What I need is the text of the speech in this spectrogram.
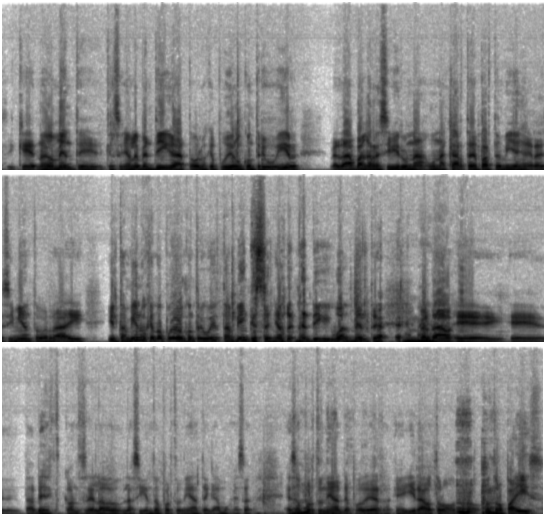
Así que nuevamente, que el Señor les bendiga a todos los que pudieron contribuir, ¿verdad? Van a recibir una, una carta de parte mía en agradecimiento, ¿verdad? Y, y también los que no pudieron contribuir, también que el Señor les bendiga igualmente. ¿verdad? Eh, eh, tal vez cuando se dé la, la siguiente oportunidad tengamos esa, esa oportunidad de poder eh, ir a otro, otro, otro país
